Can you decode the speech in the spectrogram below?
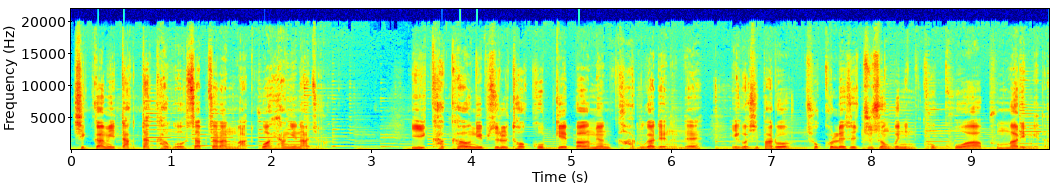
식감이 딱딱하고 쌉쌀한 맛과 향이 나죠. 이 카카오 닙스를 더 곱게 빻으면 가루가 되는데 이것이 바로 초콜릿의 주성분인 코코아 분말입니다.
